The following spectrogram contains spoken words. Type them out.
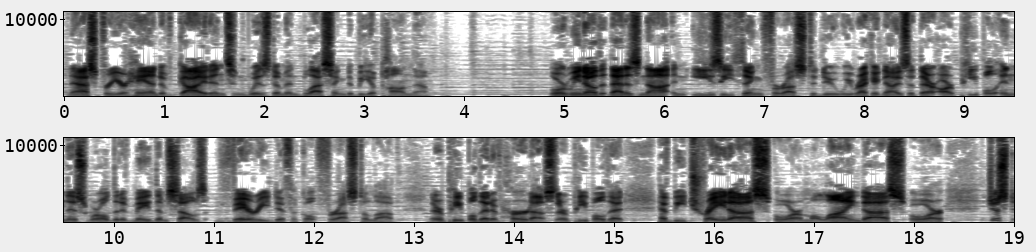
and ask for your hand of guidance and wisdom and blessing to be upon them. Lord, we know that that is not an easy thing for us to do. We recognize that there are people in this world that have made themselves very difficult for us to love. There are people that have hurt us. There are people that have betrayed us or maligned us or just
